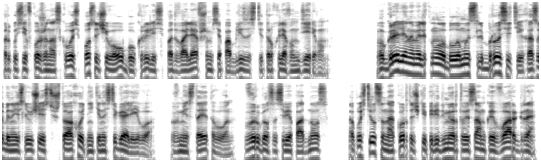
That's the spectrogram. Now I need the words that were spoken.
прокусив кожу насквозь, после чего оба укрылись под валявшимся поблизости трухлявым деревом. У Грейлина мелькнула была мысль бросить их, особенно если учесть, что охотники настигали его. Вместо этого он выругался себе под нос, опустился на корточки перед мертвой самкой Варгра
